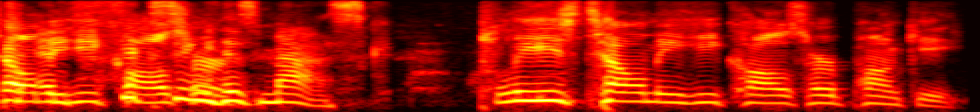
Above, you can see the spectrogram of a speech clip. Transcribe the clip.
tell me and he calls fixing her- his mask. Please tell me he calls her Punky.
